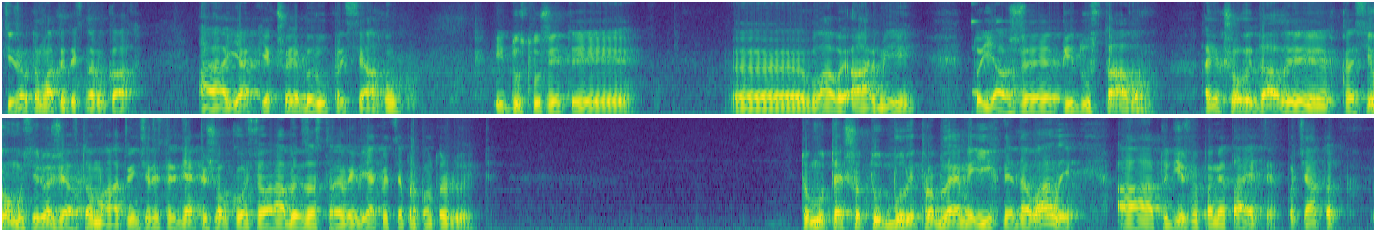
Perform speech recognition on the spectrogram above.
Ці ж автомати десь на руках. А як, якщо я беру присягу, іду служити е, в лави армії, то я вже під уставом. А якщо ви дали красивому Сережі автомат, він через три дня пішов когось ограбив, застрелив, як ви це проконтролюєте? Тому те, що тут були проблеми, їх не давали, а тоді ж ви пам'ятаєте, початок. е,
